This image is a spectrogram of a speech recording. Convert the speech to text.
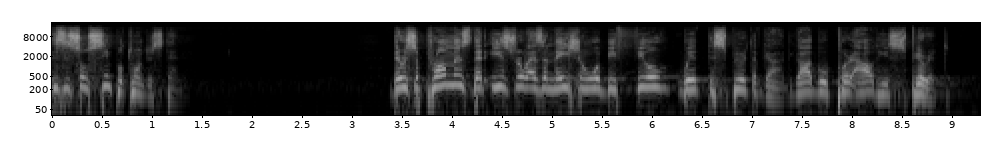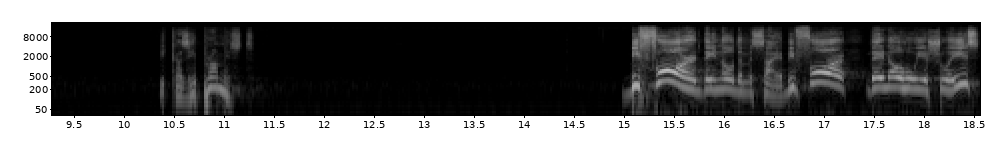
This is so simple to understand. There is a promise that Israel as a nation will be filled with the Spirit of God. God will pour out his Spirit. Because he promised. Before they know the Messiah, before they know who Yeshua is,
